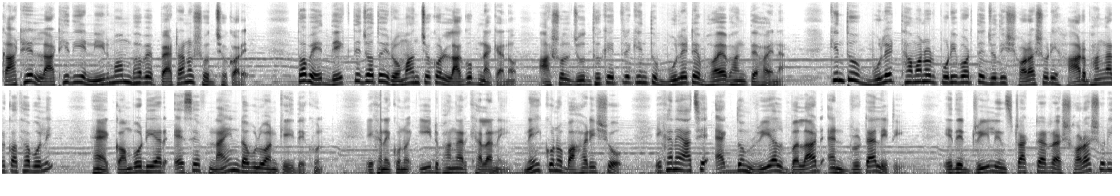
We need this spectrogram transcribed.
কাঠের লাঠি দিয়ে নির্মমভাবে প্যাটানো সহ্য করে। তবে দেখতে যতই রোমাঞ্চকর লাগুক না কেন, আসল যুদ্ধক্ষেত্রে কিন্তু বুলেটে ভয়ে ভাঙতে হয় না। কিন্তু বুলেট থামানোর পরিবর্তে যদি সরাসরি হাড় ভাঙার কথা বলি হ্যাঁ কম্বোডিয়ার এস এফ নাইন ডবল ওয়ানকেই দেখুন। এখানে কোনো ইট ভাঙার খেলা নেই নেই কোনো বাহারি শো। এখানে আছে একদম রিয়াল ব্লাড অ্যান্ড ব্রুটালিটি। এদের ড্রিল ইনস্ট্রাক্টররা সরাসরি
